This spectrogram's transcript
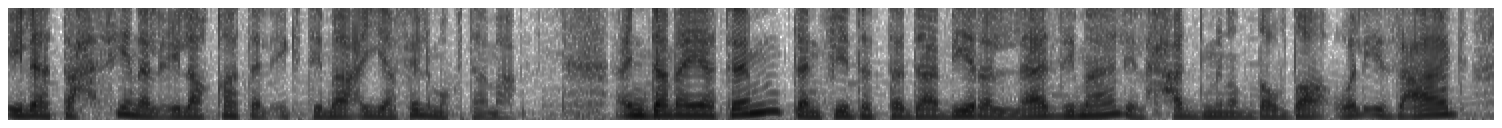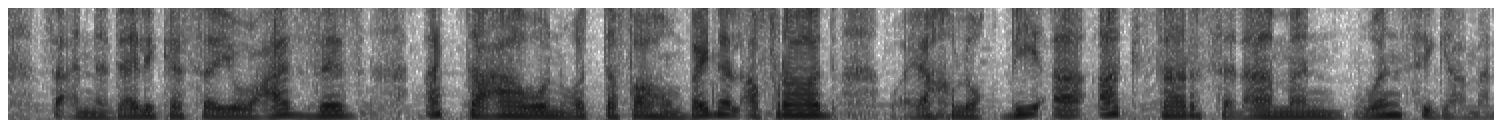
إلى تحسين العلاقات الاجتماعية في المجتمع. عندما يتم تنفيذ التدابير اللازمة للحد من الضوضاء والإزعاج فإن ذلك سيعزز التعاون والتفاهم بين الأفراد ويخلق بيئة أكثر سلاما وانسجاما.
